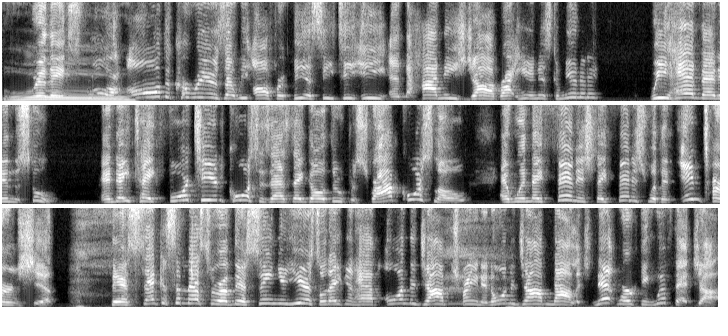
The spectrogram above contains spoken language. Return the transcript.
where they explore all the careers that we offered via CTE and the high niche job right here in this community. We had that in the school. And they take four tiered courses as they go through prescribed course load. And when they finish, they finish with an internship their second semester of their senior year so they can have on the job training, on the job knowledge, networking with that job.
